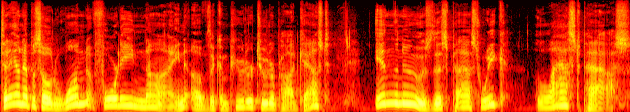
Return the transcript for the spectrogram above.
Today, on episode 149 of the Computer Tutor Podcast, in the news this past week, LastPass,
